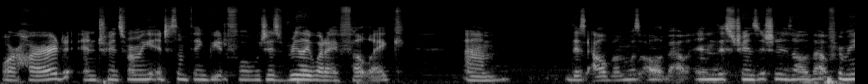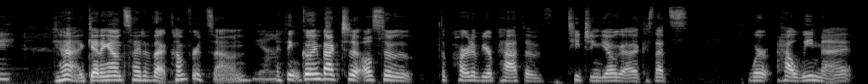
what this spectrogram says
or hard and transforming it into something beautiful, which is really what I felt like um, this album was all about, and this transition is all about for me. Yeah, getting outside of that comfort zone. Yeah. I think going back to also the part of your path of teaching yoga, because that's where how we met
